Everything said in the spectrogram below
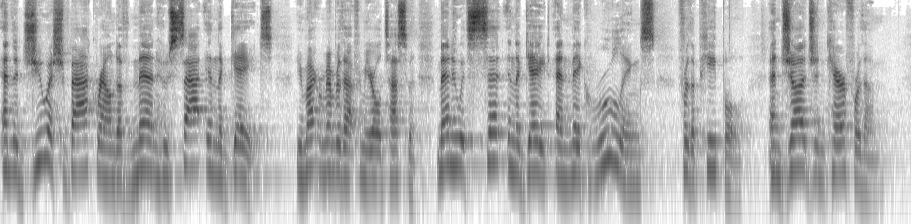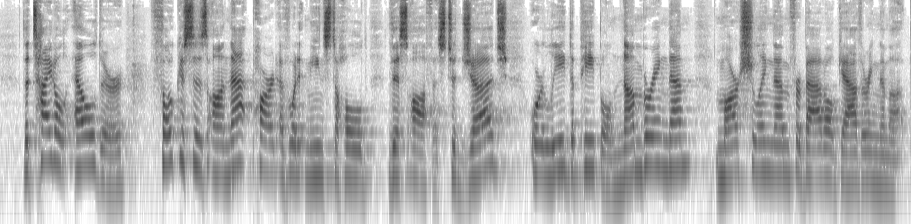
and the Jewish background of men who sat in the gate. You might remember that from your Old Testament. Men who would sit in the gate and make rulings for the people and judge and care for them. The title elder focuses on that part of what it means to hold this office, to judge or lead the people, numbering them, marshaling them for battle, gathering them up.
